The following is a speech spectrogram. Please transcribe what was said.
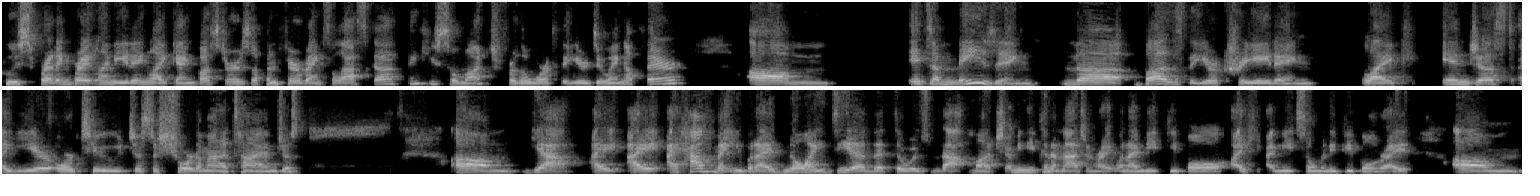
who's spreading bright line eating like gangbusters up in Fairbanks, Alaska? Thank you so much for the work that you're doing up there. Um, it's amazing the buzz that you're creating, like in just a year or two, just a short amount of time, just um, yeah, I, I, I have met you, but I had no idea that there was that much. I mean, you can imagine, right? When I meet people, I, I meet so many people, right? Um,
